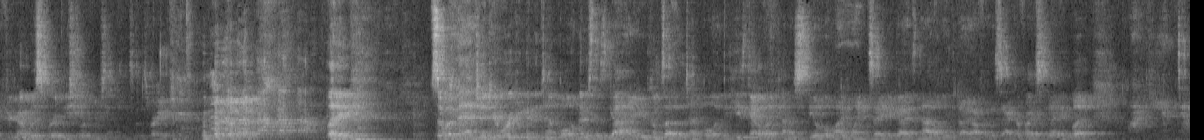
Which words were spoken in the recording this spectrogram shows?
If you're gonna whisper, at least shorten your sentences, right? like. So imagine you're working in the temple and there's this guy who comes out of the temple and he's to like kind of steal the limelight and say, hey guys, not only did I offer the sacrifice today, but I can't tell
